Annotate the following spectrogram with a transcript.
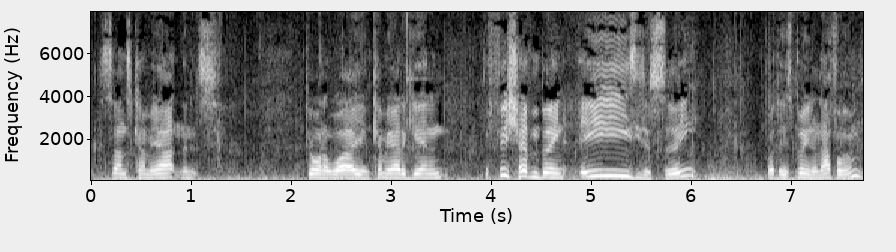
The sun's come out and then it's gone away and come out again. And the fish haven't been easy to see, but there's been enough of them.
